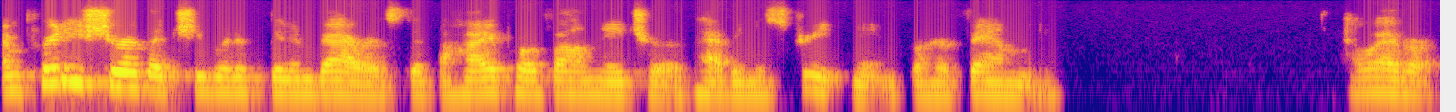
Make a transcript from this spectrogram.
I'm pretty sure that she would have been embarrassed at the high profile nature of having a street name for her family. However,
